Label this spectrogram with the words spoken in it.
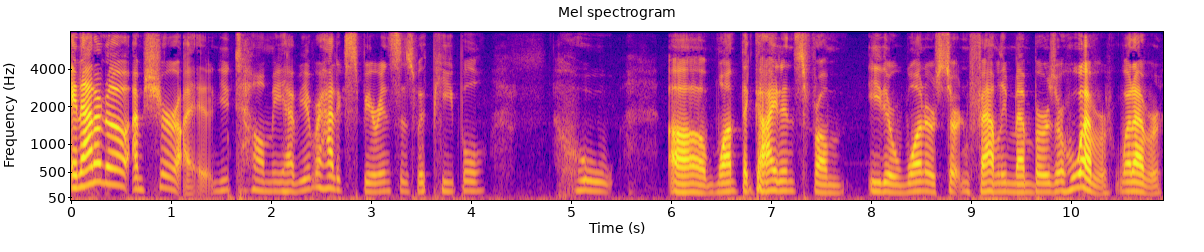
and I don't know. I'm sure. I, you tell me. Have you ever had experiences with people who uh, want the guidance from either one or certain family members or whoever, whatever,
